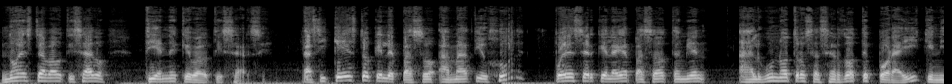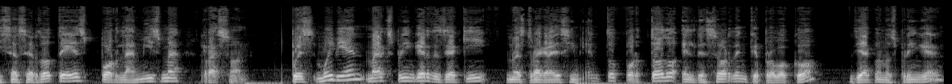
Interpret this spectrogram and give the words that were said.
no está bautizado, tiene que bautizarse. Así que esto que le pasó a Matthew Hood puede ser que le haya pasado también a algún otro sacerdote por ahí que ni sacerdote es por la misma razón. Pues muy bien, Mark Springer, desde aquí nuestro agradecimiento por todo el desorden que provocó Diácono Springer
